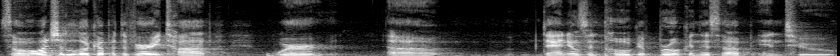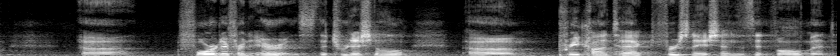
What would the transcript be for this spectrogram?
So I want you to look up at the very top where uh, Daniels and Pogue have broken this up into uh, four different eras. The traditional um, pre-contact First Nations involvement,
